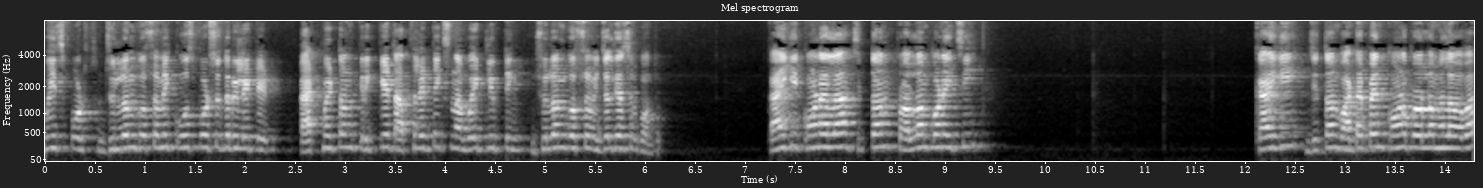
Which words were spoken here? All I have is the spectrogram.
which sports Jhulan Goswami কো স্পোর্টস সহিত রিলেটেড ব্যাডমিন্টন ক্রিকেট আথলেটিক্স না ওয়েট লিফটিং ঝুলন গোস্বামী জলদি আনসার কুহতু কাহিকি কোণ হেলা চিত্তন প্রবলেম কোণ হইছি କାହିଁକି ଜିତନ ୱାଟର ପେନ୍ କଣ ପ୍ରୋବ୍ଲେମ ହେଲା ବାବା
